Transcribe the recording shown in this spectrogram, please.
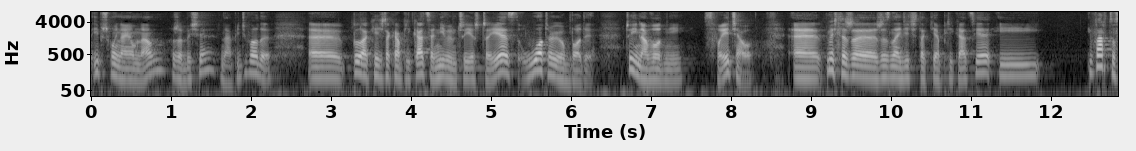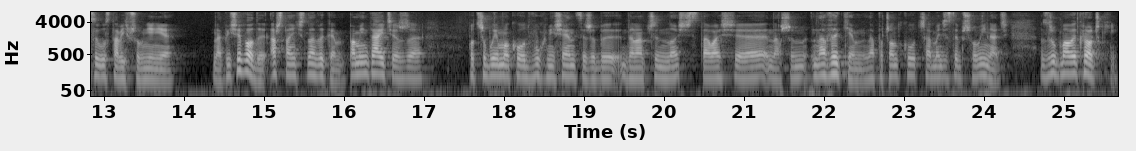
i przypominają nam, żeby się napić wody. E, była jakaś taka aplikacja, nie wiem czy jeszcze jest, Water Your Body, czyli nawodnij swoje ciało. E, myślę, że, że znajdziecie takie aplikacje i, i warto sobie ustawić przypomnienie napij się wody, aż stanie się nawykiem. Pamiętajcie, że potrzebujemy około dwóch miesięcy, żeby dana czynność stała się naszym nawykiem. Na początku trzeba będzie sobie przypominać. Zrób małe kroczki.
